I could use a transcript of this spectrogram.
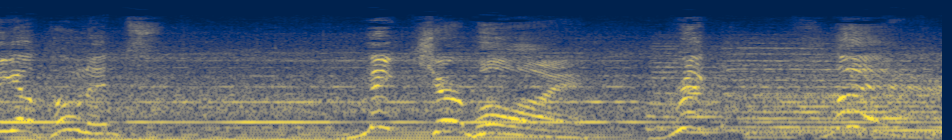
The opponents, Nature Boy, Ric Flair.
